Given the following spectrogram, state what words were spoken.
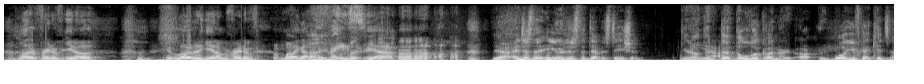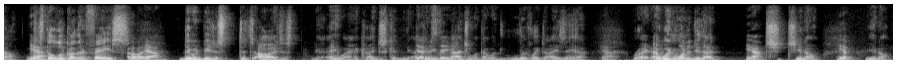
I'm not afraid of you know getting loaded again. I'm afraid of what I got wife. face. Yeah. Yeah, and just the you know just the devastation. You know the, Yeah. the, the look on their uh, well, you've got kids now. Yeah. just the look on their face. oh yeah. they would be just, just- oh I just yeah. Anyway, I, I just couldn't I couldn't even imagine what that would look like to Isaiah. Yeah. Right, I wouldn't want to do that. Yeah. You know, Yep. you know.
